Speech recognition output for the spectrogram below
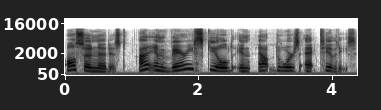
Also noticed, I am very skilled in outdoors activities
